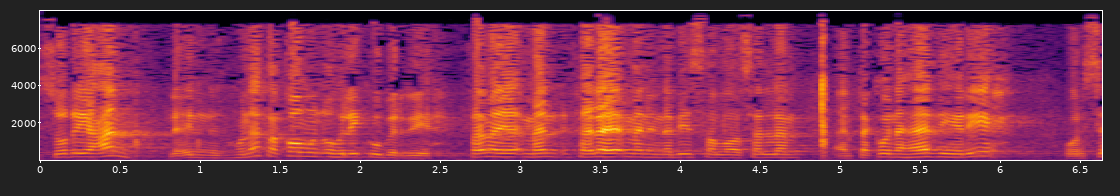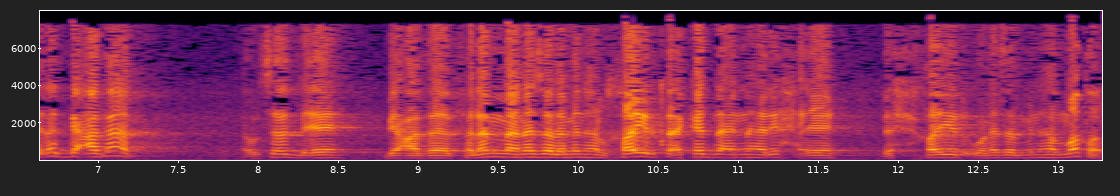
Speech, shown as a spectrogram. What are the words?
سري عنه لأن هناك قوم أهلكوا بالريح. فما يأمن فلا يأمن النبي صلى الله عليه وسلم أن تكون هذه ريح أرسلت بعذاب. أرسلت بإيه؟ بعذاب. فلما نزل منها الخير تأكدنا أنها ريح إيه؟ ريح خير ونزل منها المطر.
